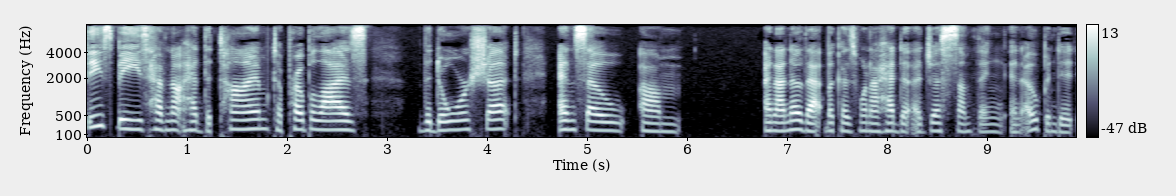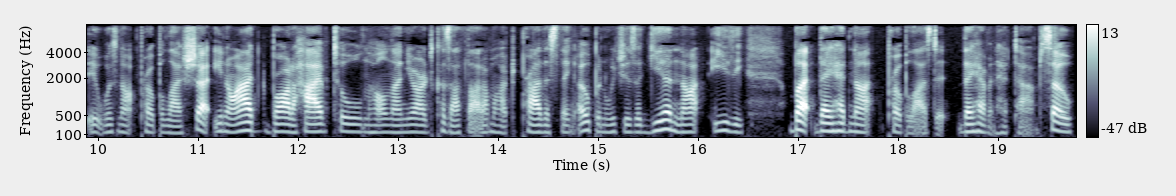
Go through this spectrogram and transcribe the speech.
these bees have not had the time to propolize the door shut, and so, um, and I know that because when I had to adjust something and opened it, it was not propolized shut. You know, I'd brought a hive tool and the whole nine yards because I thought I'm gonna have to pry this thing open, which is again not easy. But they had not propolized it; they haven't had time. So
